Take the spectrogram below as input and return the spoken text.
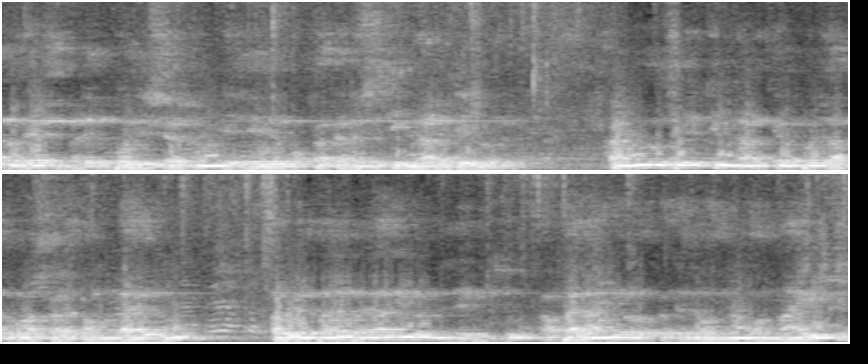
പ്രദേശങ്ങളിൽ പോലീസ് സ്റ്റേഷനും ജില്ലയിലും ഒക്കെ തന്നെ സിറ്റിംഗ് നടത്തിയിട്ടുണ്ട്. കണ്ണൂർ സിറ്റിംഗ് നടത്തിയപ്പോൾ ചാത്തുമാസം ഉണ്ടായിരുന്നു. അവിടെ പല പരാതികളും ലഭിച്ചു. ആ പരാതികളൊക്കെ തന്നെ ഒന്നും ഒന്നായിട്ട്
